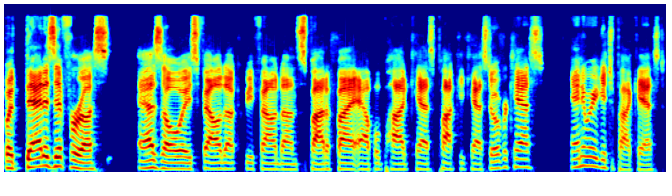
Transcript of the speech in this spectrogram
But that is it for us. As always, Fouled Out can be found on Spotify, Apple Podcasts, Pocket Cast, Overcast, anywhere you get your podcast.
